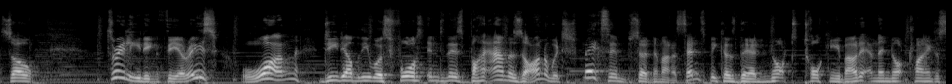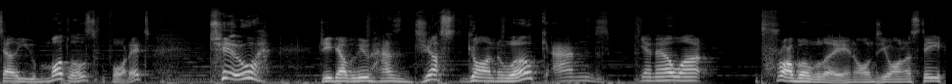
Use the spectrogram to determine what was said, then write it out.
So, three leading theories. One, GW was forced into this by Amazon, which makes a certain amount of sense because they're not talking about it and they're not trying to sell you models for it. Two, GW has just gone woke, and you know what? Probably, in all due honesty.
